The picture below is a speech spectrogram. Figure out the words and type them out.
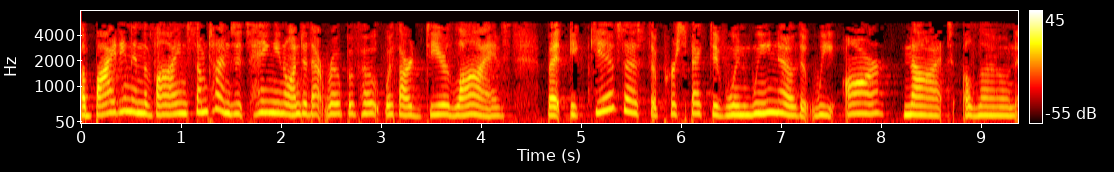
abiding in the vine, sometimes it's hanging on to that rope of hope with our dear lives, but it gives us the perspective when we know that we are not alone,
